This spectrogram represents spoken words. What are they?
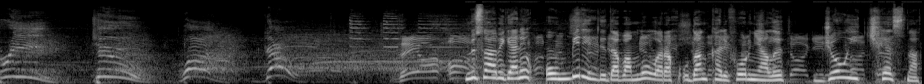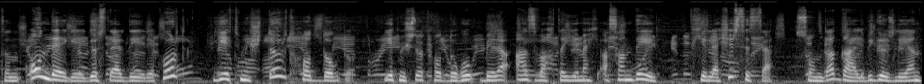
3 2 1 go. Müsabiqəni 11 ildir davamlı olaraq udan Kaliforniyalı Joey Chestnut'ın 10 dəqiqəyə göstərdiyi rekord 74 hot-dogdur. 74 hot-dogu belə az vaxtda yemək asan deyil. Fikirləşirsinizsə, sonda qalibi gözləyən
